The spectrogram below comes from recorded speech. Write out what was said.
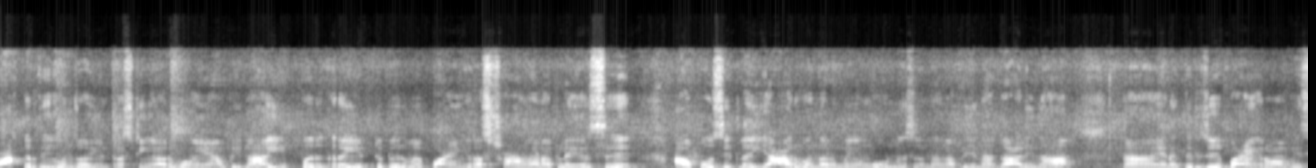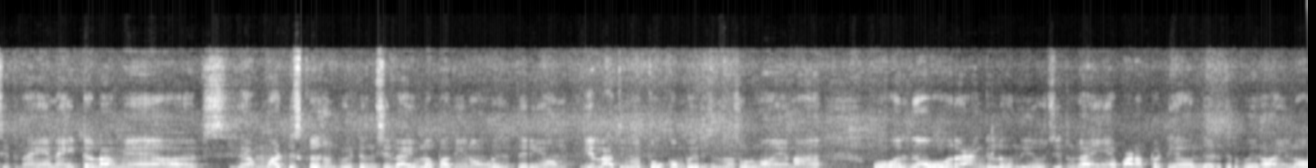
பார்க்குறதுக்கு கொஞ்சம் இன்ட்ரெஸ்டிங்காக இருக்கும். ஏன் அப்படின்னா இப்போ இருக்கிற எட்டு பேருமே பயங்கர ஸ்ட்ராங்கான பிளேயர்ஸு ஆப்போசிட்டில் யார் வந்தாலுமே இவங்க ஒன்று சேர்ந்தாங்க அப்படின்னா காலி தான் எனக்கு தெரிஞ்சு பயங்கரமாக பேசிகிட்டு இருந்தாங்க. நைட் எல்லாமே செம்ம டிஸ்கஷன் போயிட்டு இருந்துச்சு. லைவில் பார்த்தீங்கன்னா உங்களுக்கு தெரியும். எல்லாத்துக்குமே தூக்கம் போயிடுச்சுன்னு தான் சொல்லணும். ஏன்னா ஒவ்வொருத்தரும் ஒவ்வொரு ஆங்கிளில் வந்து யோசிச்சுட்டு இருக்காங்க. பணப்பெட்டியை வந்து எடுத்துகிட்டு போயிடுவாங்களோ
